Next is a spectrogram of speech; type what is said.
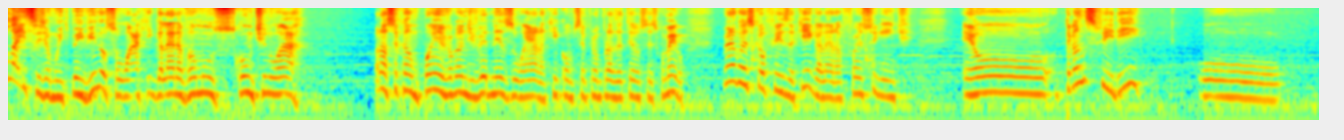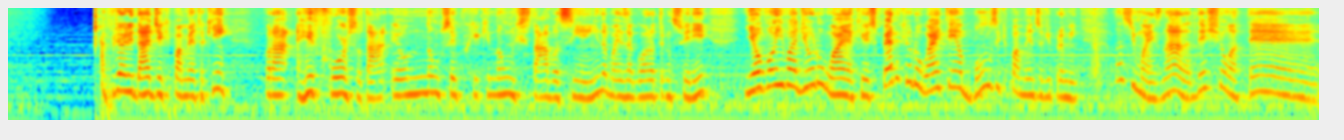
Olá e seja muito bem-vindo, eu sou o Aki, galera, vamos continuar a nossa campanha jogando de Venezuela aqui, como sempre é um prazer ter vocês comigo. Primeira coisa que eu fiz aqui, galera, foi o seguinte, eu transferi o... a prioridade de equipamento aqui para reforço, tá? Eu não sei porque que não estava assim ainda, mas agora eu transferi e eu vou invadir o Uruguai aqui. Eu espero que o Uruguai tenha bons equipamentos aqui para mim. Antes de mais nada, deixa eu até...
